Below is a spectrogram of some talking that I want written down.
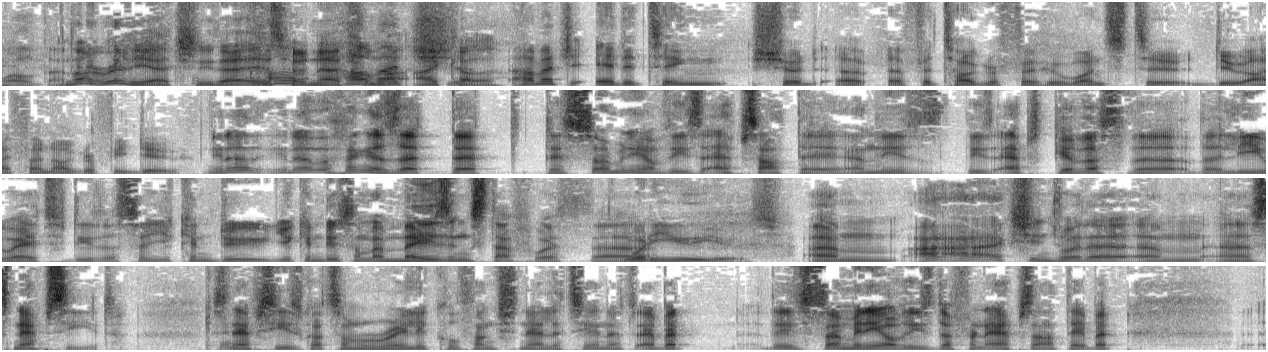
Well done. Not really, actually. That is her natural much, eye color. How much editing should a, a photographer who wants to do iPhoneography do? You know, you know the thing is that that there's so many of these apps out there, and these these apps give us the the leeway to do this. So you can do you can do some amazing stuff with. Uh, what do you use? Um, I, I actually enjoy the um uh, Snapseed. Snapseed's got some really cool functionality in it, uh, but there's so many of these different apps out there. But uh,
